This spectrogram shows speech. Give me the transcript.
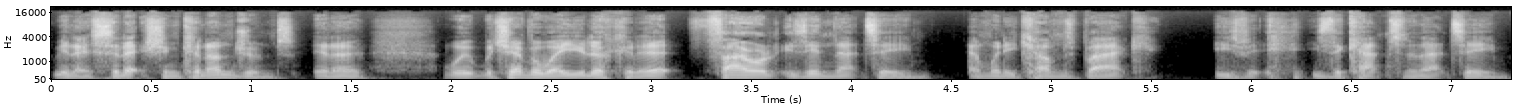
you know, selection conundrums. You know, whichever way you look at it, Farrell is in that team, and when he comes back, he's he's the captain of that team.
